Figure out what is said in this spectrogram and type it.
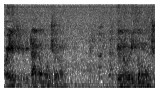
Hoy estoy gritando mucho, ¿no? Yo no grito mucho.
